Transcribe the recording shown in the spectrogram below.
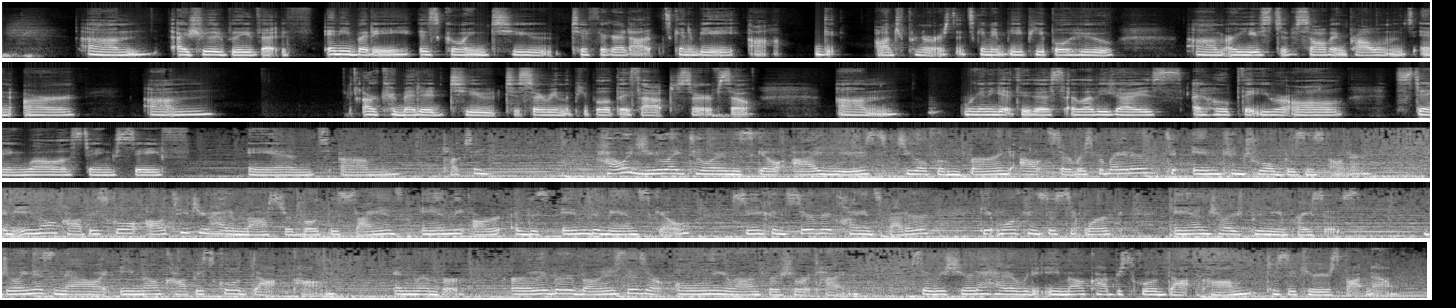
um, I truly believe that if anybody is going to to figure it out, it's going to be uh, the entrepreneurs. It's going to be people who um, are used to solving problems and are um, are committed to to serving the people that they set out to serve. So um, we're to get through this. I love you guys. I hope that you are all staying well, staying safe, and um, talk soon. How would you like to learn the skill I used to go from burned out service provider to in control business owner? In Email Copy School, I'll teach you how to master both the science and the art of this in demand skill so you can serve your clients better, get more consistent work, and charge premium prices. Join us now at emailcopyschool.com. And remember, early bird bonuses are only around for a short time. So be sure to head over to emailcopyschool.com to secure your spot now.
